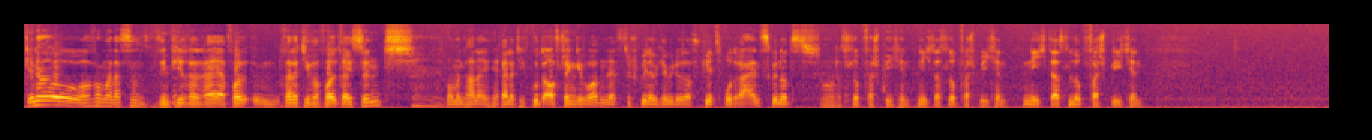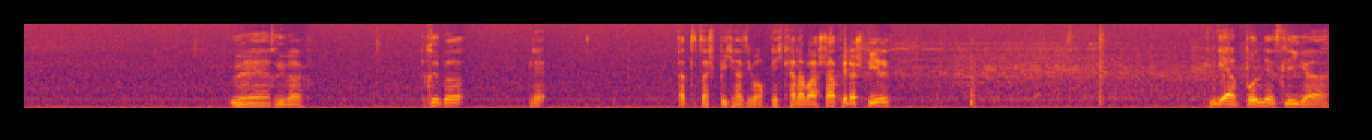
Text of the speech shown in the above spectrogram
Genau, hoffen wir mal, dass die 4-3-3 Erfol relativ erfolgreich sind. Momentan eigentlich relativ gut aufstellen geworden. Letztes Spiel habe ich ja wieder das 4-2-3-1 genutzt. Oh, das Lupferspielchen. Nicht das Lupferspielchen. Nicht das Lupferspielchen. Äh, rüber. Rüber. Ne. Das ist das Spielchen, das ich überhaupt nicht kann. Aber starten wir das Spiel. Ja, Bundesliga.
